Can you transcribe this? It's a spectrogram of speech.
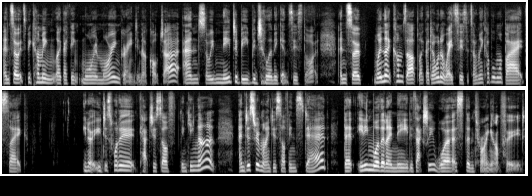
And so it's becoming, like, I think, more and more ingrained in our culture. And so we need to be vigilant against this thought. And so when that comes up, like, I don't want to waste this, it's only a couple more bites, like, you know, you just want to catch yourself thinking that and just remind yourself instead that eating more than I need is actually worse than throwing out food.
